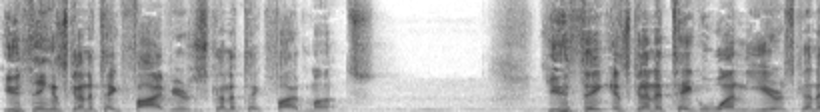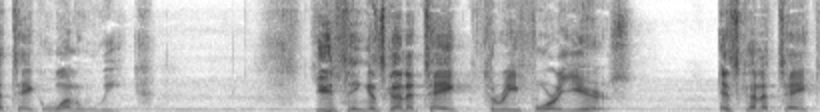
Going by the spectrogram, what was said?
You think it's going to take five years, it's going to take five months. You think it's going to take one year, it's going to take one week. You think it's going to take three, four years. It's going to take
